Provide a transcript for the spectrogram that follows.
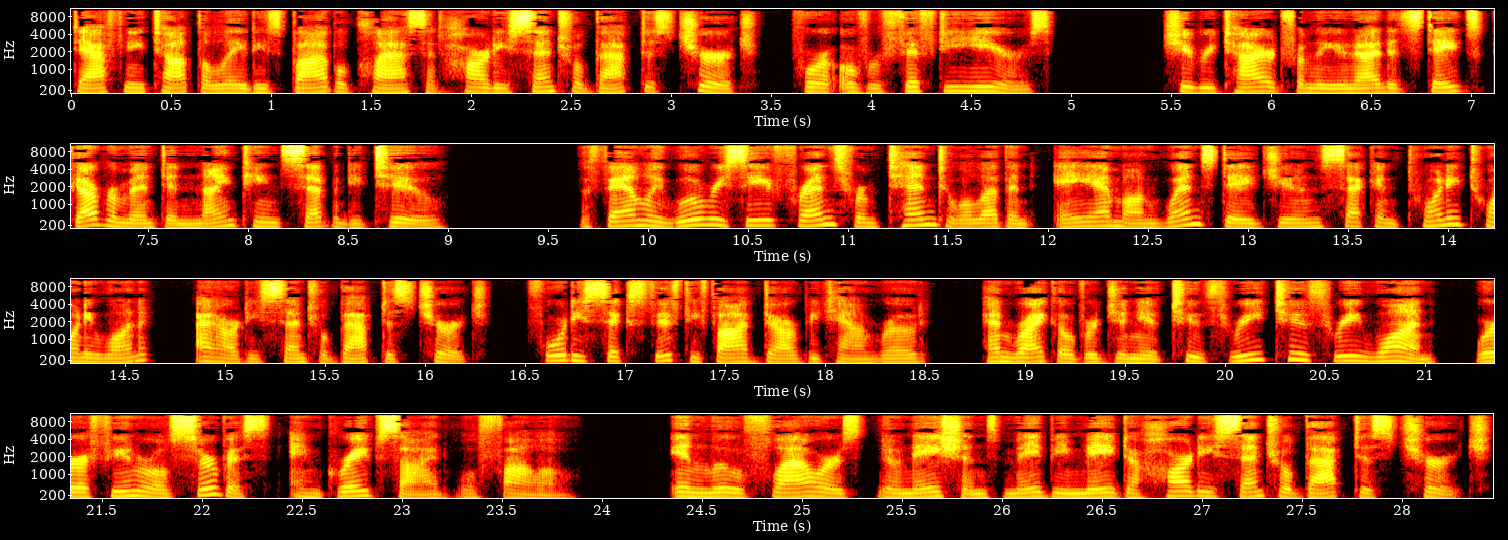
Daphne taught the ladies' Bible class at Hardy Central Baptist Church for over 50 years. She retired from the United States government in 1972. The family will receive friends from 10 to 11 a.m. on Wednesday, June 2, 2021, at Hardy Central Baptist Church, 4655 Darbytown Road, Henrico, Virginia 23231, where a funeral service and graveside will follow. In lieu of flowers, donations may be made to Hardy Central Baptist Church.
